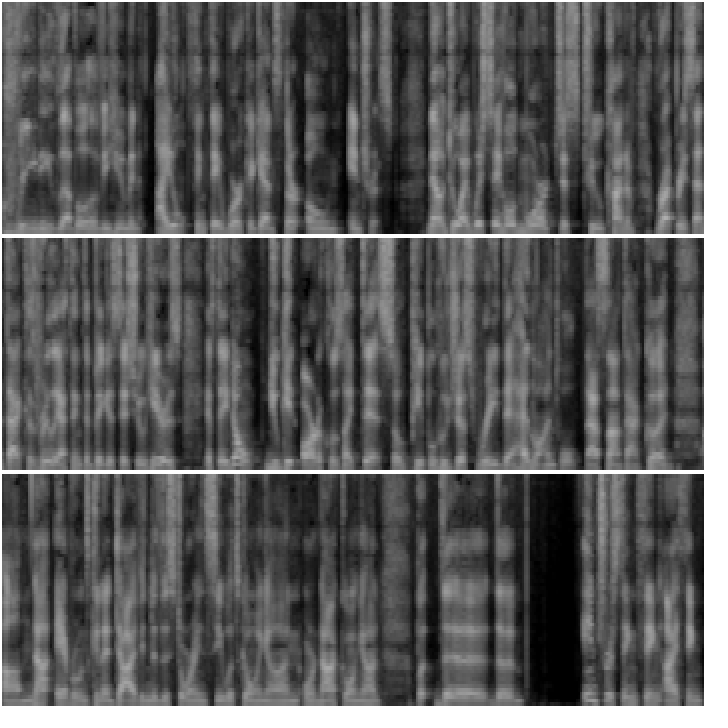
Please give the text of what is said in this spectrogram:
greedy level of a human, I don't think they work against their own interest. Now, do I wish they hold more just to kind of represent that? Because really, I think the biggest issue here is if they don't, you get articles like this. So people who just read the headlines, well, that's not that good. Um, not everyone's going to dive into the story and see what's going on or not going on. But the the interesting thing I think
